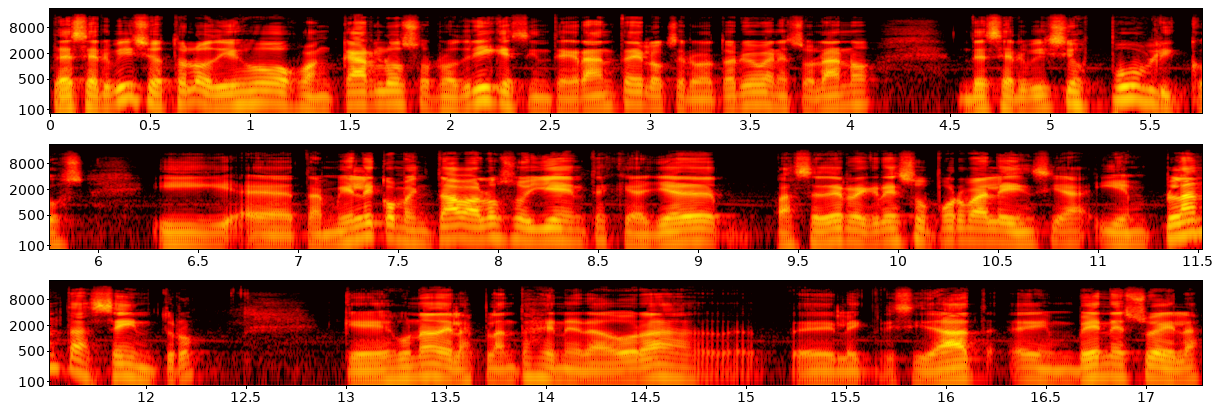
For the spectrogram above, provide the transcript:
De servicio, esto lo dijo Juan Carlos Rodríguez, integrante del Observatorio Venezolano de Servicios Públicos. Y eh, también le comentaba a los oyentes que ayer pasé de regreso por Valencia y en Planta Centro, que es una de las plantas generadoras de electricidad en Venezuela,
